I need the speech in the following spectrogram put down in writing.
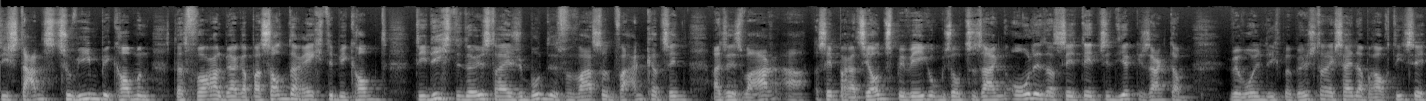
Distanz zu Wien bekommen, dass Vorarlberg ein paar Sonderrechte bekommt, die nicht in der österreichischen Bundesverfassung verankert sind. Also es war eine Separationsbewegung sozusagen, ohne dass sie dezidiert gesagt haben, wir wollen nicht mehr Österreich sein, aber auch diese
